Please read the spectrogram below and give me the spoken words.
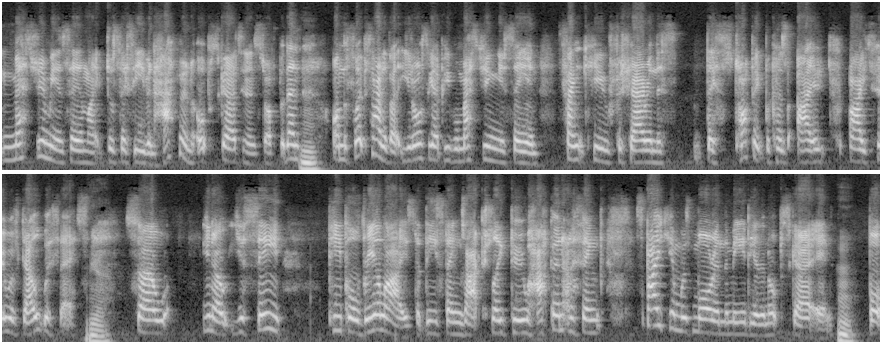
messaging me and saying like, "Does this even happen?" Upskirting and stuff. But then mm. on the flip side of that, you'd also get people messaging you saying, "Thank you for sharing this this topic because I I too have dealt with this." Yeah. So, you know, you see people realise that these things actually do happen. And I think spiking was more in the media than upskirting. Hmm. But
